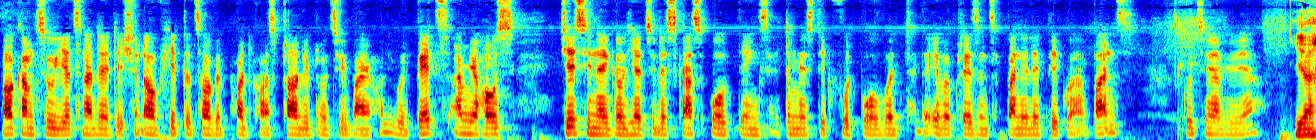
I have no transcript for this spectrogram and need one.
Welcome to yet another edition of Hit the Target podcast, proudly brought to you by Hollywood Bets. I'm your host, Jesse Nagel, here to discuss all things domestic football with the ever present Banile Pikwa Buns. Good to have you here. Yeah,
